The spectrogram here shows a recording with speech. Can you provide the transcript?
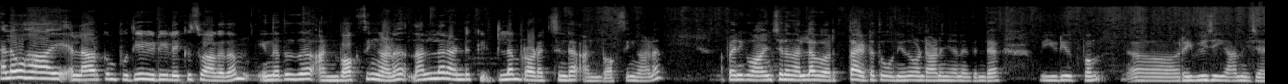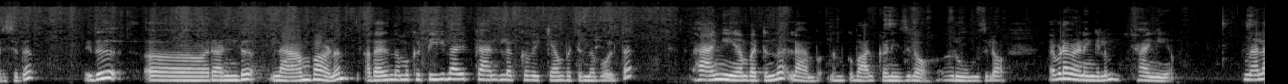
ഹലോ ഹായ് എല്ലാവർക്കും പുതിയ വീഡിയോയിലേക്ക് സ്വാഗതം. ഇന്നത്തേത് അൺബോക്സിംഗ് ആണ്. നല്ല രണ്ട് കിഡ്ലം പ്രോഡക്ട്സിന്റെ അൺബോക്സിംഗ് ആണ്. അപ്പോൾ എനിക്ക് വാങ്ങിച്ചത് നല്ല വെർത്തായിട്ട് തോന്നിയത് കൊണ്ടാണ് ഞാൻ ഇതിന്റെ വീഡിയോ ഇപ്പം റിവ്യൂ ചെയ്യാമെന്ന് വിചാരിച്ചത്. ഇത് രണ്ട് ലാമ്പാണ് അതായത് നമുക്ക് ടീ ലൈറ്റ് കാൻഡിലൊക്കെ വെക്കാൻ പറ്റുന്ന പോലത്തെ ഹാങ് ചെയ്യാൻ പറ്റുന്ന ലാമ്പ് നമുക്ക് ബാൽക്കണീസിലോ റൂംസിലോ എവിടെ വേണമെങ്കിലും ഹാങ് ചെയ്യാം. നല്ല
